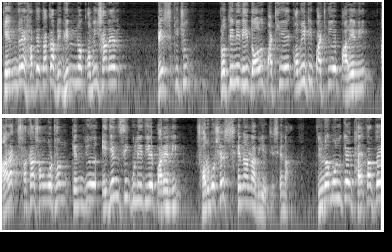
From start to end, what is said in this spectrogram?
কেন্দ্রে হাতে থাকা বিভিন্ন কমিশনের বেশ কিছু প্রতিনিধি দল পাঠিয়ে, কমিটি পাঠিয়ে পারেনি। আর এক শাখা সংগঠন কেন্দ্রীয় এজেন্সিগুলি দিয়ে পারেনি। সর্বশেষ সেনা নামিয়েছে, সেনা। তৃণমূলকে ঠেকাতে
